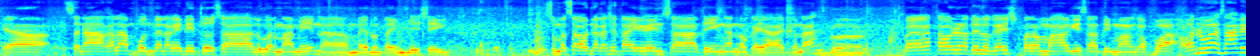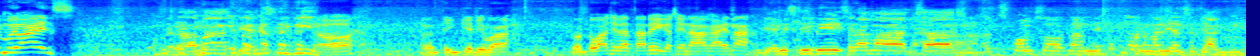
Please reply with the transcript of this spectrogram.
Kaya sa nakakalam, punta na kayo dito sa lugar namin na mayroon tayong blessing. Sumasahod na kasi tayo ngayon sa ating ano, kaya ito na. Lugar. Pagkakataon na natin ito guys para mahagi sa ating mga kapwa. O, ano ba sabi mo Ains? Salamat, DMS TV. Oo. Oh, thank you, di ba? Tuntua si Tatari kasi nakakain na. DMS TV, salamat sa sponsor ng panangalian sa Jollibee.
